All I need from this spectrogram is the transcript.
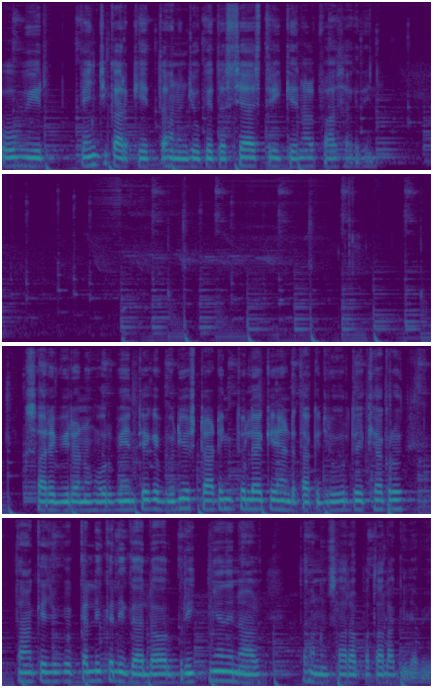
ਉਹ ਵੀਰ ਪਿੰਚ ਕਰਕੇ ਤੁਹਾਨੂੰ ਜੋ ਕਿ ਦੱਸਿਆ ਇਸ ਤਰੀਕੇ ਨਾਲ ਪਾ ਸਕਦੇ ਨੇ। ਸਾਰੇ ਵੀਰਾਂ ਨੂੰ ਹੋਰ ਬੇਨਤੀ ਹੈ ਕਿ ਵੀਡੀਓ ਸਟਾਰਟਿੰਗ ਤੋਂ ਲੈ ਕੇ ਐਂਡ ਤੱਕ ਜਰੂਰ ਦੇਖਿਆ ਕਰੋ, ਤਾਂ ਕਿ ਜੋ ਕਿ ਕੱਲੀ ਕੱਲੀ ਗੱਲ ਔਰ ਬਰੀਕੀਆਂ ਦੇ ਨਾਲ ਤੁਹਾਨੂੰ ਸਾਰਾ ਪਤਾ ਲੱਗ ਜਾਵੇ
